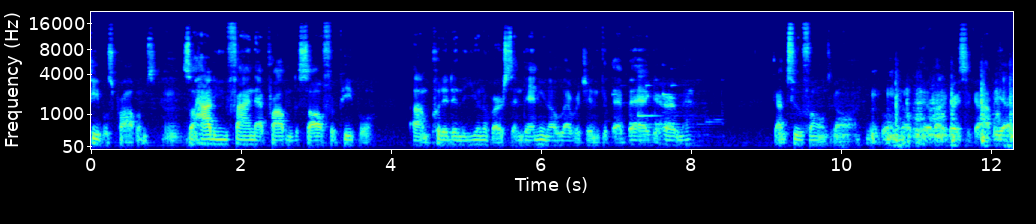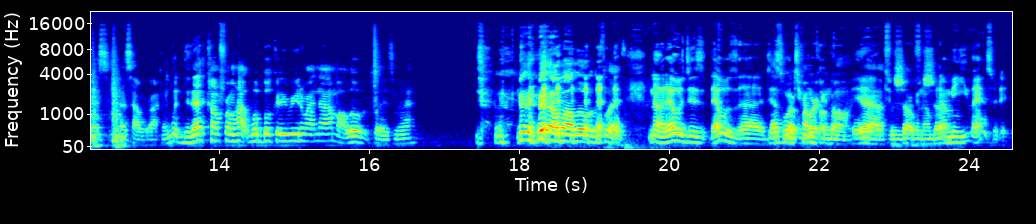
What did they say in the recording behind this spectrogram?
people's problems. Mhm. So how do you find that problem to solve for people? Um, put it in the universe, and then you know leverage it and get that bag. You heard me? Got two phones going, We're going over here by the grace of God. But yeah, that's that's how we're rocking. What, did that come from? How, what book are you reading right now? I'm all over the place, man. I'm all over the place. No, that was just that was uh just That's what where you from working on. from. Yeah, for sure, for sure. But I mean, you answered it.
